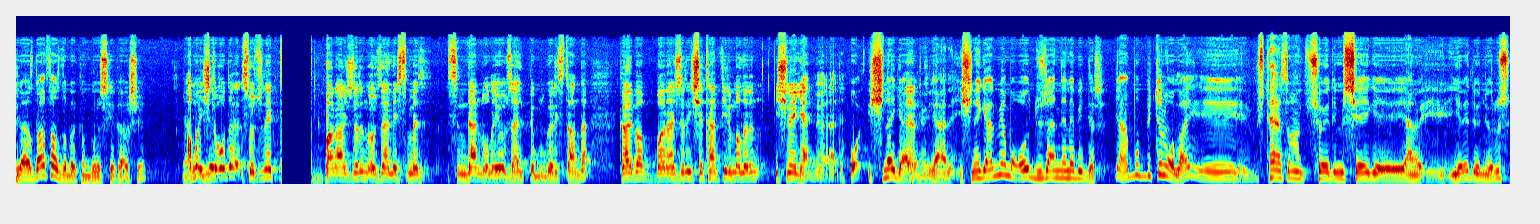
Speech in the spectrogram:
Biraz daha fazla bırakın bu riske karşı. Yani Ama işte o da sözünü ettiği barajların özelleştirmesinden dolayı özellikle Bulgaristan'da galiba barajları işleten firmaların işine gelmiyor herhalde. o işine gelmiyor. Yani işine gelmiyor ama o düzenlenebilir. Yani bu bütün olay e, işte her zaman söylediğimiz şeye e, yani yere dönüyoruz.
